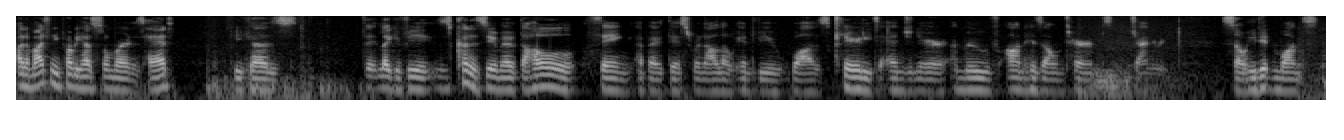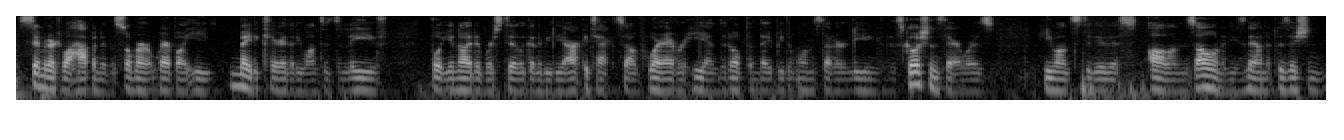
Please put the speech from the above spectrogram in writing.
I'd imagine he probably has somewhere in his head, because, the, like, if you kind of zoom out, the whole thing about this Ronaldo interview was clearly to engineer a move on his own terms in January. So he didn't want similar to what happened in the summer, whereby he made it clear that he wanted to leave, but United were still going to be the architects of wherever he ended up, and they'd be the ones that are leading the discussions there. Whereas he wants to do this all on his own, and he's now in a position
